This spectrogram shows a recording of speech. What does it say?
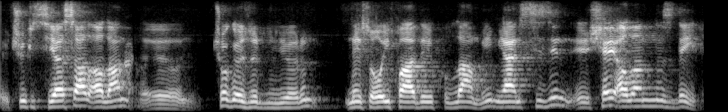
E, Çünkü siyasal alan e, çok özür diliyorum. Neyse o ifadeyi kullanmayayım. Yani sizin e, şey alanınız değil.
